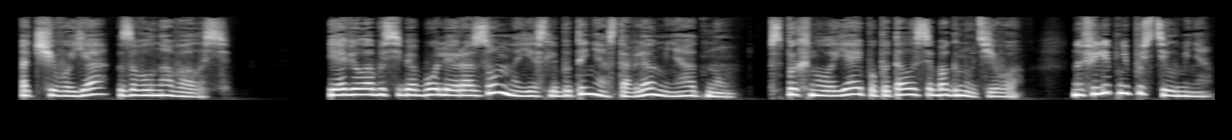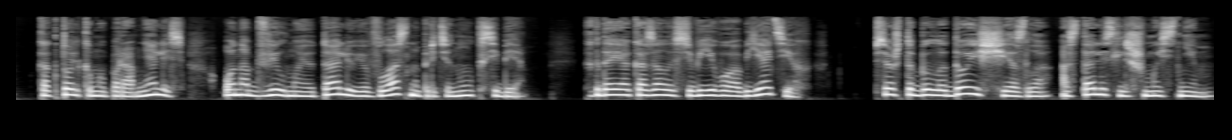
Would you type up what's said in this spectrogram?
Отчего я заволновалась. Я вела бы себя более разумно, если бы ты не оставлял меня одну. Вспыхнула я и попыталась обогнуть его. Но Филипп не пустил меня. Как только мы поравнялись, он обвил мою талию и властно притянул к себе. Когда я оказалась в его объятиях, все, что было до, исчезло, остались лишь мы с ним.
